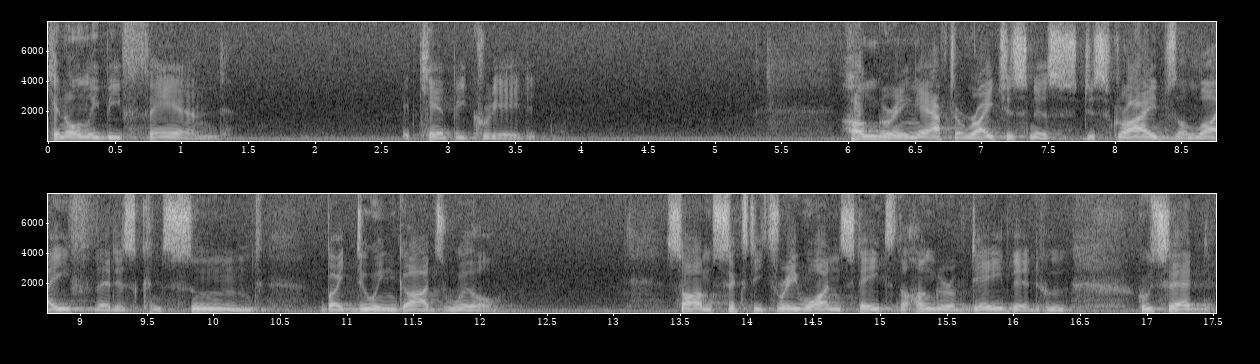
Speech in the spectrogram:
can only be fanned It can't be created. Hungering after righteousness describes a life that is consumed by doing God's will. Psalm 63 1 states the hunger of David, who, who said,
